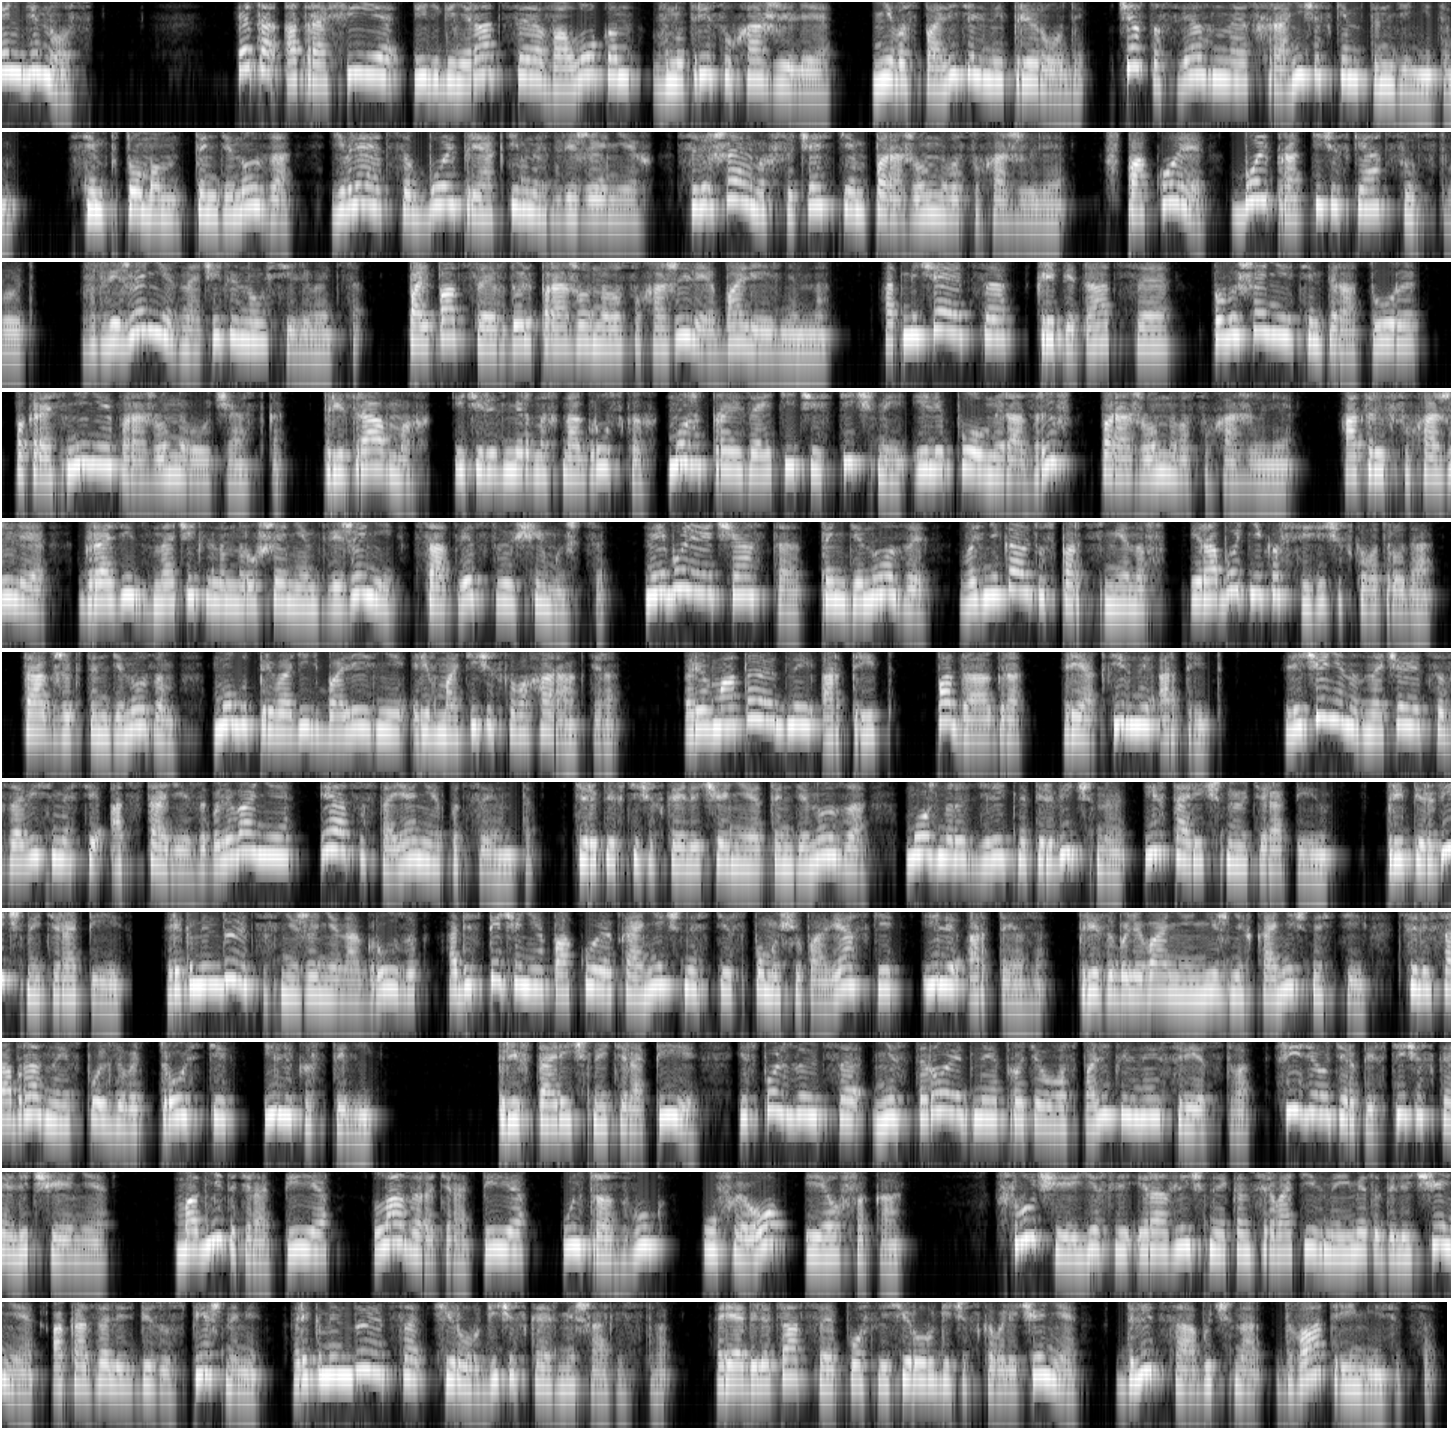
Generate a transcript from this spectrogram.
Тендиноз. Это атрофия и дегенерация волокон внутри сухожилия, невоспалительной природы, часто связанная с хроническим тендинитом. Симптомом тендиноза является боль при активных движениях, совершаемых с участием пораженного сухожилия. В покое боль практически отсутствует, в движении значительно усиливается. Пальпация вдоль пораженного сухожилия болезненна. Отмечается крепитация, повышение температуры, покраснение пораженного участка. При травмах и чрезмерных нагрузках может произойти частичный или полный разрыв пораженного сухожилия. Отрыв сухожилия грозит значительным нарушением движений соответствующей мышцы. Наиболее часто тендинозы возникают у спортсменов и работников физического труда. Также к тендинозам могут приводить болезни ревматического характера, ревматоидный артрит, подагра, реактивный артрит. Лечение назначается в зависимости от стадии заболевания и от состояния пациента. Терапевтическое лечение тендиноза можно разделить на первичную и вторичную терапию. При первичной терапии рекомендуется снижение нагрузок, обеспечение покоя конечности с помощью повязки или ортеза. При заболевании нижних конечностей целесообразно использовать трости или костыли. При вторичной терапии используются нестероидные противовоспалительные средства, физиотерапевтическое лечение, магнитотерапия, лазеротерапия, ультразвук, УФО и ЛФК. В случае, если и различные консервативные методы лечения оказались безуспешными, рекомендуется хирургическое вмешательство. Реабилитация после хирургического лечения длится обычно 2-3 месяца.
